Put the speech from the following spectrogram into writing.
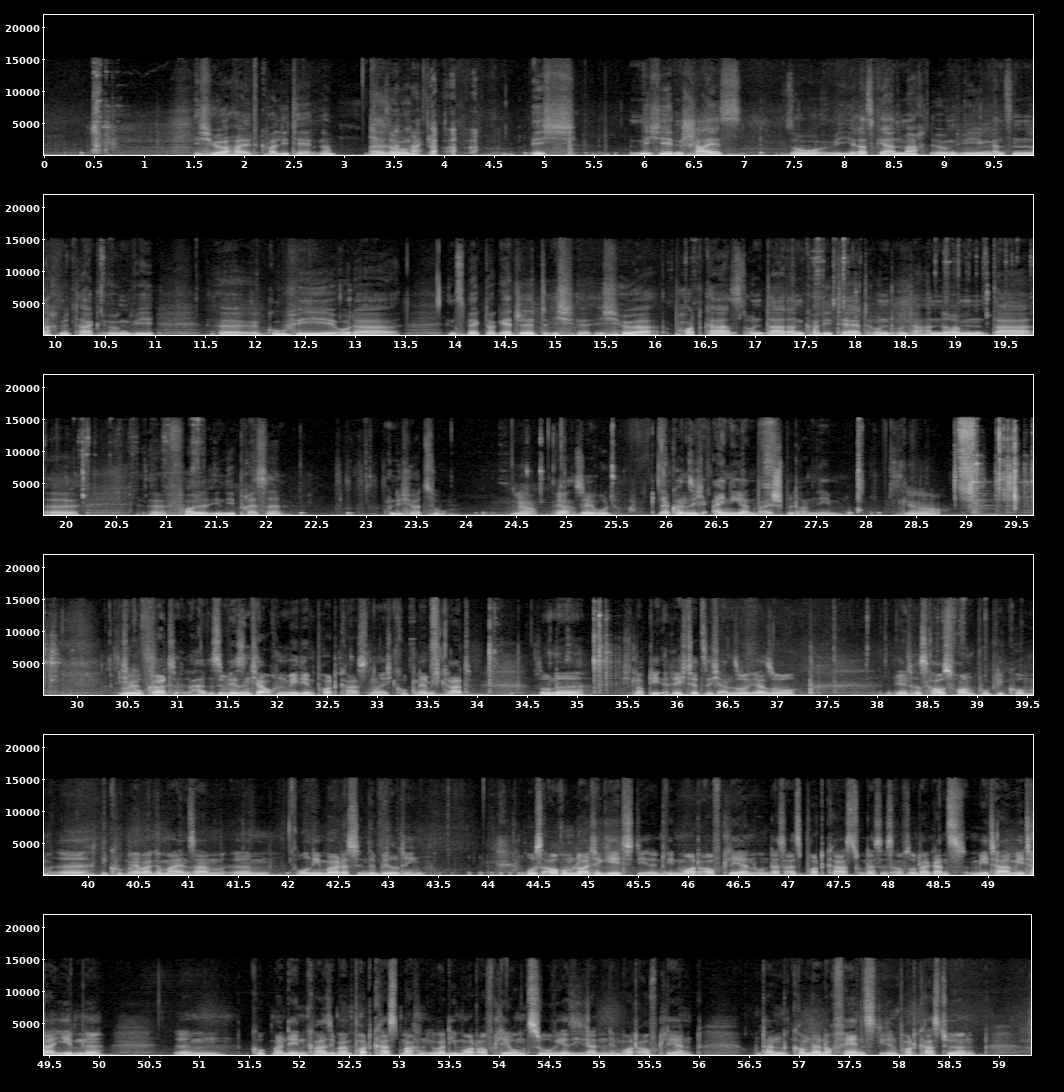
ich höre halt Qualität, ne? Also ich nicht jeden Scheiß, so wie ihr das gern macht, irgendwie den ganzen Nachmittag irgendwie äh, Goofy oder Inspector Gadget. Ich, äh, ich höre Podcast und da dann Qualität und unter anderem da äh, äh, voll in die Presse und ich höre zu. Ja, Ja, sehr gut. Da können sich einige ein Beispiel dran nehmen. genau. Ich So, gucke jetzt- gerade, also wir sind ja auch ein Medienpodcast, ne? Ich gucke nämlich gerade so eine, ich glaube, die richtet sich an so eher so älteres Hausfrauenpublikum. Äh, die gucken wir aber gemeinsam ähm, Only Murders in the Building, wo es auch um Leute geht, die irgendwie einen Mord aufklären und das als Podcast und das ist auf so einer ganz Meta-Meta-Ebene. Ähm, guckt man denen quasi beim Podcast machen über die Mordaufklärung zu, wie sie dann den Mord aufklären. Und dann kommen da noch Fans, die den Podcast hören.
